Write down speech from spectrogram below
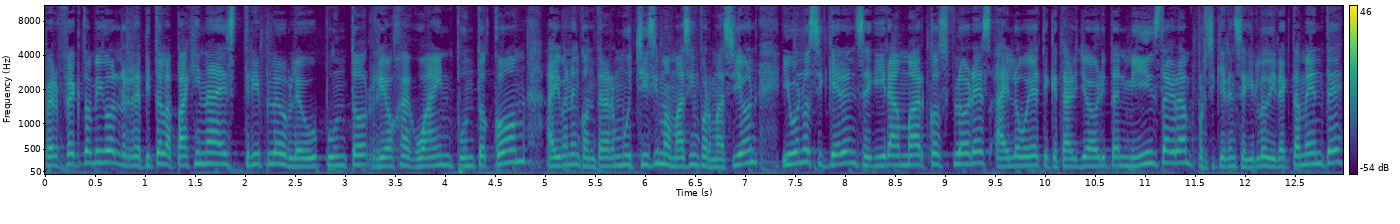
Perfecto, amigo. Les repito, la página es www.riojawine.com. Ahí van a encontrar muchísima más información. Y bueno, si quieren seguir a Marcos Flores, ahí lo voy a etiquetar yo ahorita en mi Instagram, por si quieren seguirlo directamente.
